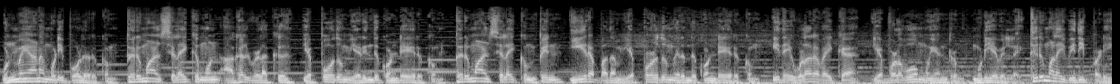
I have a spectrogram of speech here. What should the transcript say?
உண்மையான முடி போல் இருக்கும். பெருமாள் சிலைக்கு முன் அகல் விளக்கு எப்போதும் எரிந்து கொண்டே இருக்கும். பெருமாள் சிலைக்கும் பின் ஈரப்பதம் எப்பொழுதும் இருந்து கொண்டே இருக்கும். இதை உலர வைக்க எவ்வளவோ முயன்றும் முடியவில்லை. திருமலை விதிப்படி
